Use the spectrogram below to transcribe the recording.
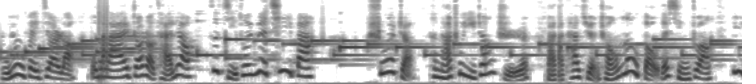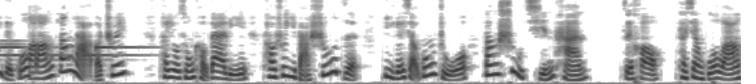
不用费劲儿了，我们来找找材料，自己做乐器吧。”说着，他拿出一张纸，把它卷成漏斗的形状，递给国王当喇叭吹。他又从口袋里掏出一把梳子，递给小公主当竖琴弹。最后。他向国王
